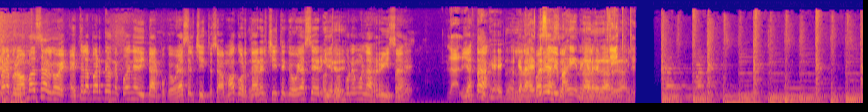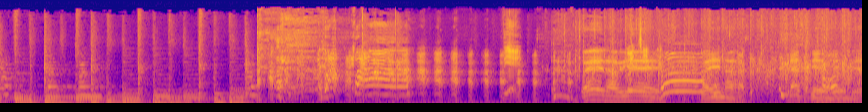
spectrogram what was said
Bueno, pero vamos a hacer algo, eh. esta es la parte donde pueden editar, porque voy a hacer el chiste, o sea, vamos a cortar el chiste que voy a hacer y Ok. después ponemos las risas Ok. dale. y ya está. Ok, Dale. que la ¿Les gente se lo imagine. que Dale, la gente- dale, dale. Buena, bien. Buena. Gracias, Bien, por favor. bien, bien.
